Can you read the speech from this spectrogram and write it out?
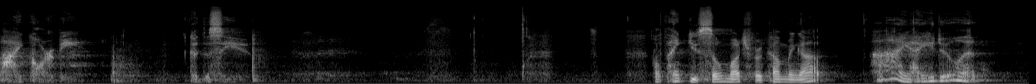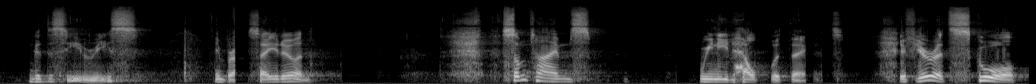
Hi, Corby. Good to see you. Well, thank you so much for coming up. Hi, how you doing? Good to see you, Reese. Hey, Bryce, how you doing? Sometimes we need help with things. If you're at school,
